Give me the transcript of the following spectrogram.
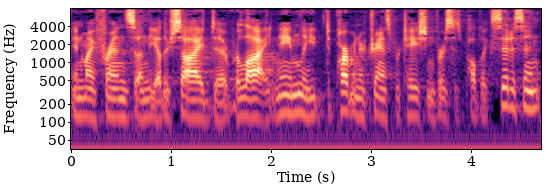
and my friends on the other side uh, rely, namely Department of Transportation versus Public Citizen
